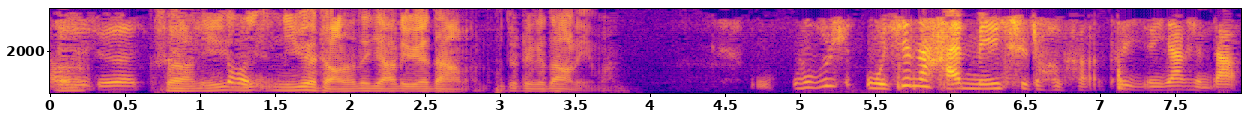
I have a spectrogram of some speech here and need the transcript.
然后我就觉得是啊，你你你越找他的压力越大嘛，不就这个道理吗？我我不是，我现在还没去找他，他已经压力很大，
